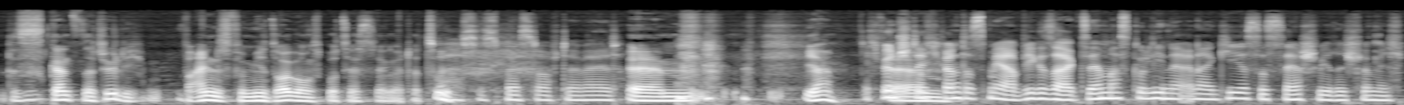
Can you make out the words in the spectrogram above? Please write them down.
das ist ganz natürlich. Weinen ist für mich ein Säuberungsprozess, der gehört dazu. Das ist das Beste auf der Welt. Ähm, ja. Ich wünschte, ähm, ich könnte es mehr. Wie gesagt, sehr maskuline Energie ist es sehr schwierig für mich.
